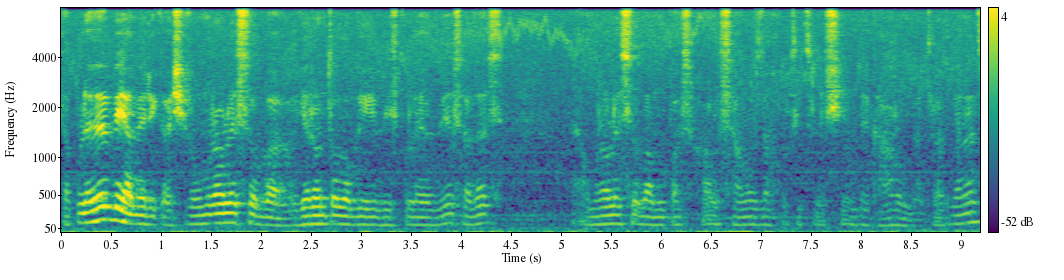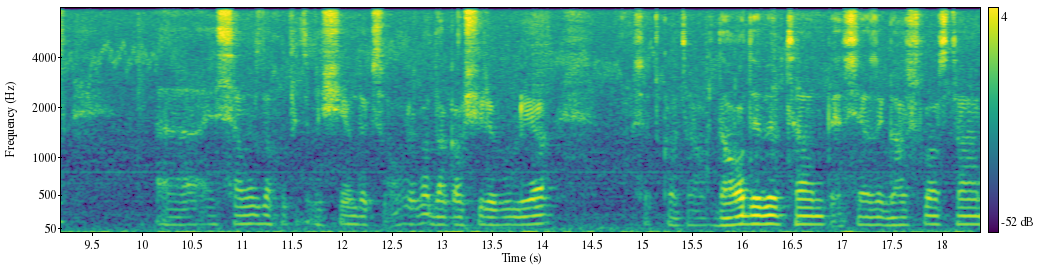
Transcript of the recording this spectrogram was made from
და კვლევები ამერიკაში რომ უმრავლესობა გერონტოლოგიების კვლევებია სადაც უმრავლესობა მოპასუხავ 65 წლის შემდეგ არ უნდა. რადგანაც ეს 65 წლის შემდეგ ცხოვრება დაკავშირებულია ასე თქვათ დაავადებებთან, პენსიაზე გასვლასთან,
